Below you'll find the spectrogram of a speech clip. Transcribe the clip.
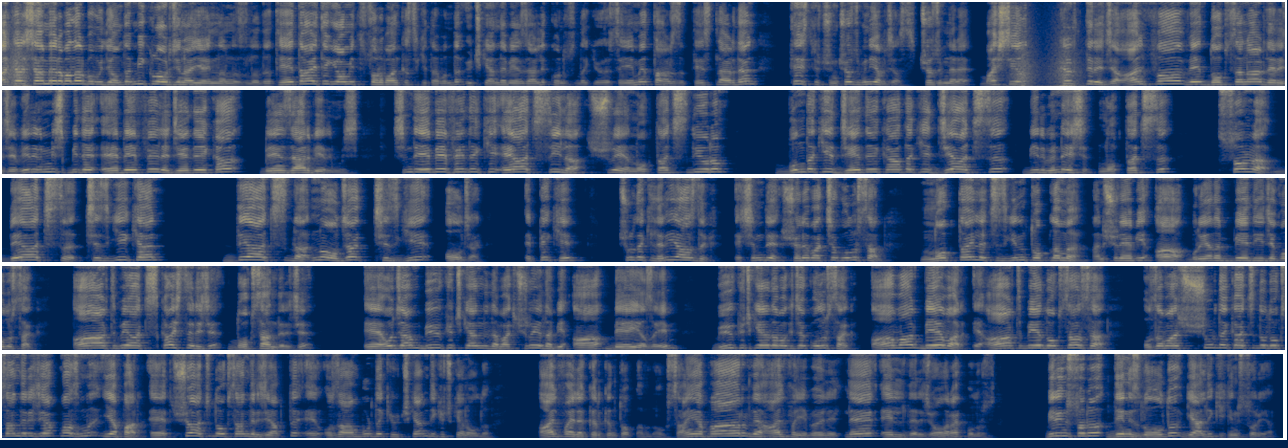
Arkadaşlar merhabalar bu videomda mikro orijinal yayınlarının hazırladığı TYT Geometri Soru Bankası kitabında üçgende benzerlik konusundaki ÖSYM tarzı testlerden test 3'ün çözümünü yapacağız. Çözümlere başlayalım. 40 derece alfa ve 90'ar derece verilmiş. Bir de EBF ile CDK benzer verilmiş. Şimdi EBF'deki E açısıyla şuraya nokta açısı diyorum. Bundaki CDK'daki C açısı birbirine eşit nokta açısı. Sonra B açısı çizgiyken D açısı da ne olacak? Çizgi olacak. E peki şuradakileri yazdık. E şimdi şöyle bakacak olursan noktayla çizginin toplamı hani şuraya bir A buraya da bir B diyecek olursak A artı B açısı kaç derece? 90 derece. E hocam büyük üçgende de bak şuraya da bir A B yazayım. Büyük üçgene de bakacak olursak A var B var. E A artı B 90 sa o zaman şuradaki açı da 90 derece yapmaz mı? Yapar. Evet şu açı 90 derece yaptı. E o zaman buradaki üçgen dik üçgen oldu. Alfa ile 40'ın toplamı 90 yapar ve alfayı böylelikle 50 derece olarak buluruz. Birinci soru denizli oldu. Geldik ikinci soruya.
